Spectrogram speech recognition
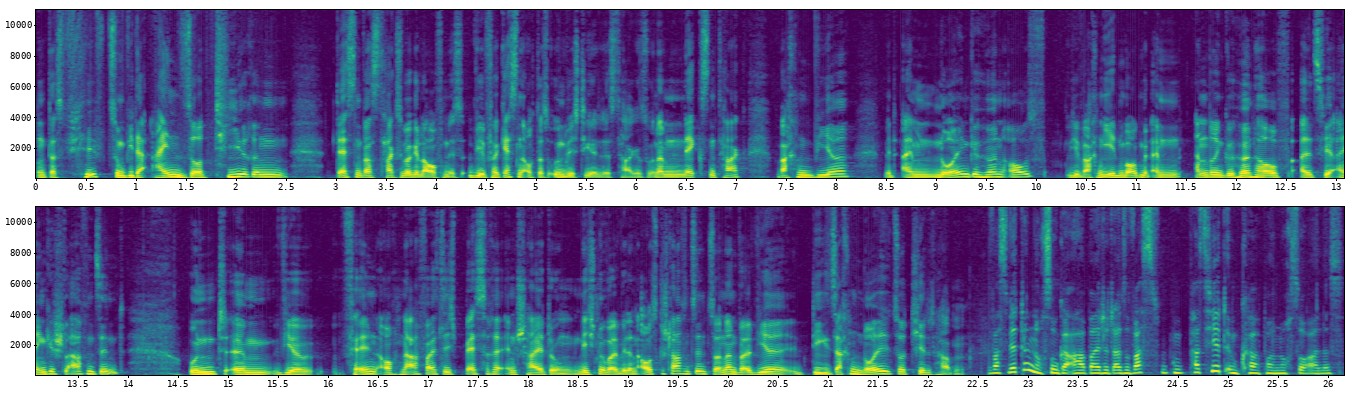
Und das hilft zum Wiedereinsortieren dessen, was tagsüber gelaufen ist. Wir vergessen auch das Unwichtige des Tages. Und am nächsten Tag wachen wir mit einem neuen Gehirn auf. Wir wachen jeden Morgen mit einem anderen Gehirn auf, als wir eingeschlafen sind. Und ähm, wir fällen auch nachweislich bessere Entscheidungen. Nicht nur, weil wir dann ausgeschlafen sind, sondern weil wir die Sachen neu sortiert haben. Was wird denn noch so gearbeitet? Also was passiert im Körper noch so alles?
